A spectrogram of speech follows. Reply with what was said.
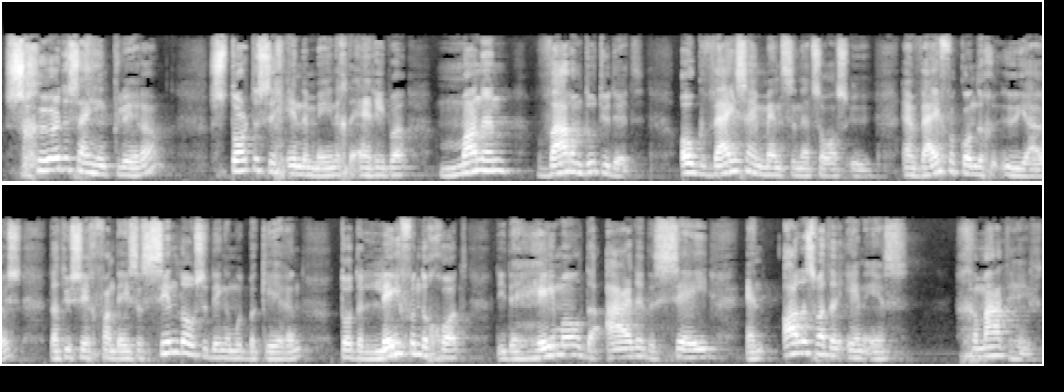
scheurden zij hun kleren, stortten zich in de menigte en riepen: Mannen, waarom doet u dit? Ook wij zijn mensen net zoals u. En wij verkondigen u juist dat u zich van deze zinloze dingen moet bekeren tot de levende God die de hemel, de aarde, de zee en alles wat erin is gemaakt heeft.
